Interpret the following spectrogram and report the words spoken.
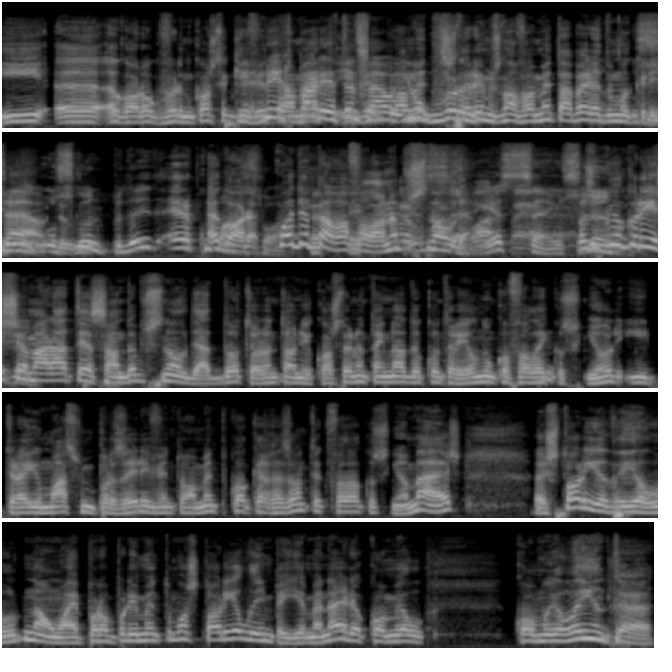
e eh, agora o governo Costa, que E repare, eventualmente, atenção, e o eventualmente governo- estaremos novamente à beira de uma crise. Não, O segundo pedido era com o Agora, quando eu estava a falar na personalidade. sim, esse sim, o Mas o que eu queria chamar a atenção da personalidade do Dr. António Costa, eu não tenho nada contra ele, nunca falei com o senhor e terei o máximo prazer, eventualmente, por qualquer razão, ter que falar com o senhor. Mas a história dele não é propriamente uma história limpa e a maneira como ele. Como ele entra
